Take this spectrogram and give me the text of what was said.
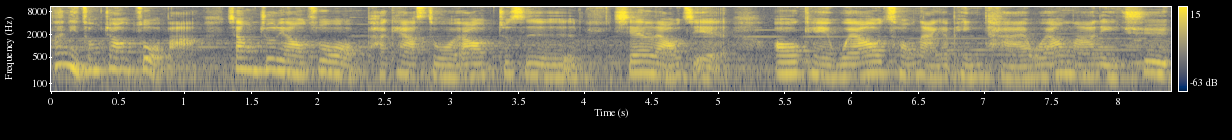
那你终究要做吧，像 j u 要做 Podcast，我要就是先了解，OK，我要从哪个平台，我要哪里去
